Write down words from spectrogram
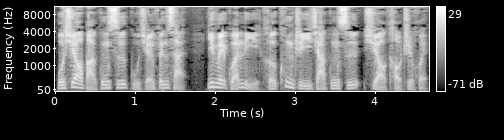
我需要把公司股权分散，因为管理和控制一家公司需要靠智慧。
